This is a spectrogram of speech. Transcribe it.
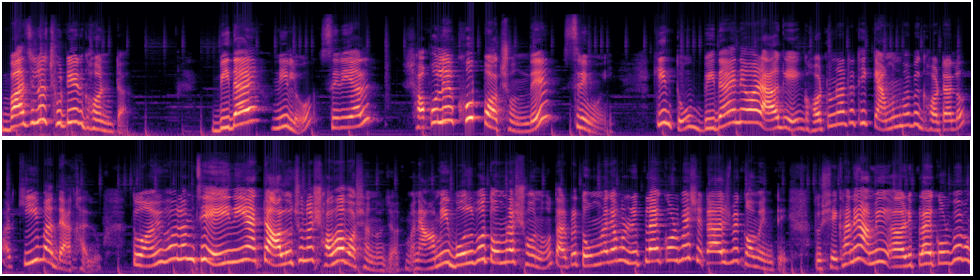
বাজলো ছুটির ঘণ্টা বিদায় নিল সিরিয়াল সকলের খুব পছন্দের শ্রীময়ী। কিন্তু বিদায় নেওয়ার আগে ঘটনাটা ঠিক কেমনভাবে ঘটালো আর কী বা দেখাল? তো আমি ভাবলাম যে এই নিয়ে একটা আলোচনা সভা বসানো যাক। মানে আমি বলব, তোমরা শোনো, তারপরে তোমরা যখন রিপ্লাই করবে সেটা আসবে কমেন্টে তো সেখানে আমি রিপ্লাই করব এবং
